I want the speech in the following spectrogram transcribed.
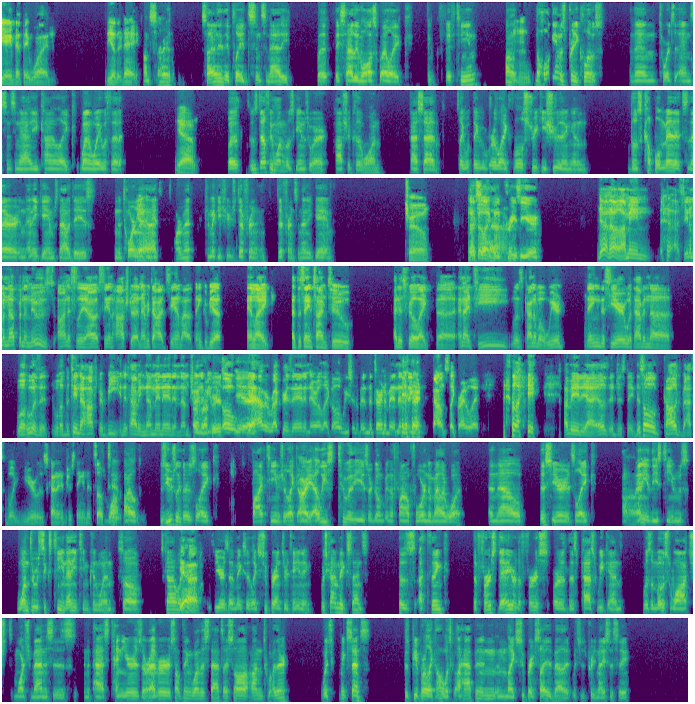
game that they won the other day? On Saturday, Saturday they played Cincinnati, but they sadly lost by like I think 15. Um, hmm the whole game was pretty close, and then towards the end, Cincinnati kind of like went away with it. Yeah, But it was definitely one of those games where Hofstra could have won. Kind of sad. It's like they were like little streaky shooting, and those couple minutes there in any games nowadays in the tournament and yeah, I tournament can make a huge difference difference in any game. true. And I feel like, a uh, crazy year. yeah, no, I mean, I've seen him enough in the news. Honestly, I was seeing Hofstra, and every time I'd see him, I would think of you. And like at the same time, too, I just feel like the NIT was kind of a weird thing this year with having uh well, who is it? Well, the team that Hofstra beat and just having them in it and them Oh, trying to be like, oh yeah, Yeah. having Rutgers in and they were like, oh, we should have been in the tournament and then Yeah. bounced like right away. like I mean, yeah, it was interesting. This whole college basketball year was kind of interesting in itself too. Wild. Because usually there's like five teams. You're like, all right, at least two of these are going to be in the final four no matter what. And now this year it's like, I don't know, any of these teams, one through 16, any team can win. So it's kind of like Yeah, years that makes it like super entertaining, which kind of makes sense. Because I think the first day or the first or this past weekend was the most watched March Madnesses in the past 10 years or ever or something. One of the stats I saw on Twitter, which makes sense because people are like, oh, what's going to happen? And like super excited about it, which is pretty nice to see.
